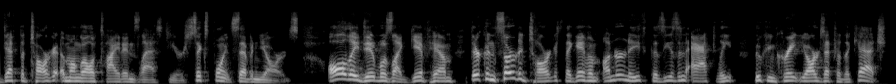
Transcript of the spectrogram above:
depth of target among all tight ends last year, 6.7 yards. All they did was like give him their concerted targets. They gave him underneath because he's an athlete who can create yards after the catch.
